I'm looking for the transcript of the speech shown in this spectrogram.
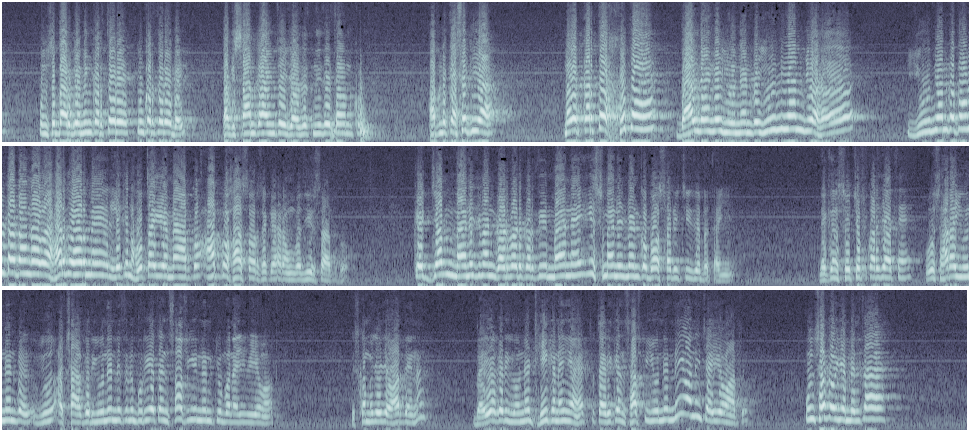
उनसे बार्गेनिंग करते रहे। क्यों करते रहे भाई? पाकिस्तान का आइन तो इजाज़त नहीं देता उनको। आपने कैसे किया? मगर करते खुद हैं, डाल देंगे यूनियन पे यूनियन जो है, यूनियन का तो उल्टा टांगा हुआ है, हर द्वार में। लेकिन होता ही है मैं आपको आपको खास तौर से कह रहा हूँ, वज़ीर साहब को, कि जब मैनेजमेंट गड़बड़ करती, मैंने इस मैनेजमेंट को बहुत सारी चीज़ें बताई हैं। लेकिन उससे चुप कर जाते हैं। वो सारा यूनियन यू, अच्छा अगर यूनियन इतनी बुरी है तो इंसाफ यूनियन क्यों बनाई हुई है वहाँ? पर इसका मुझे जवाब देना। भाई अगर यूनियन ठीक नहीं है तो तहरीक इंसाफ की यूनियन नहीं होनी चाहिए वहाँ पे। उनसे तो ये मिलता है।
